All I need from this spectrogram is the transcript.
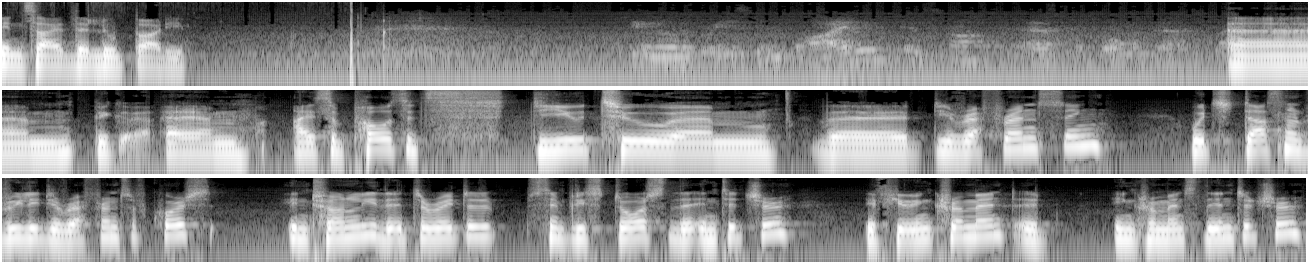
inside the loop body. Do you know the reason why it's not as performant as Um, um, I suppose it's due to um, the dereferencing, which does not really dereference, of course. Internally, the iterator simply stores the integer. If you increment, it increments the integer.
